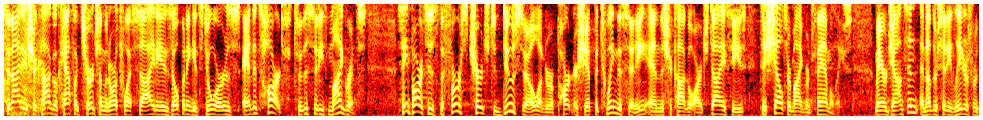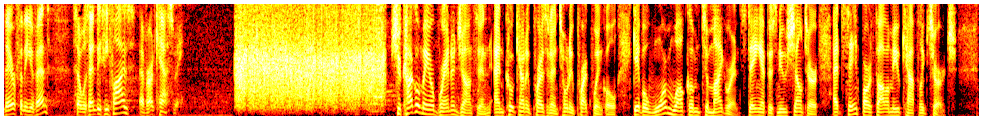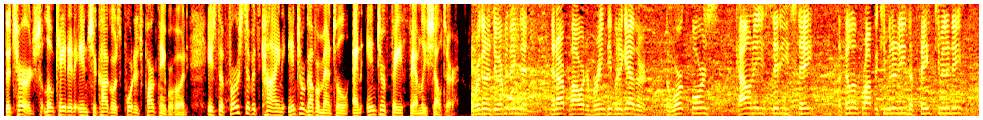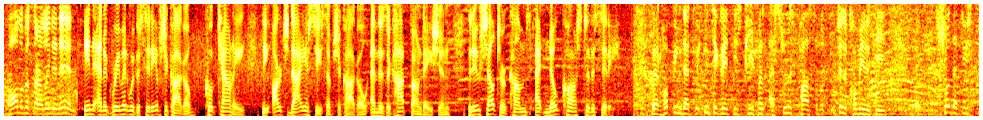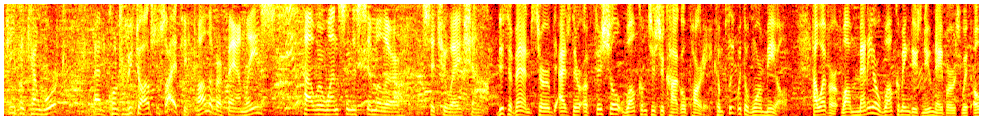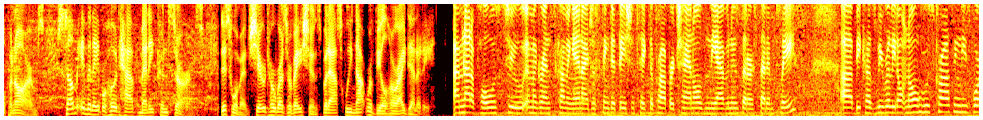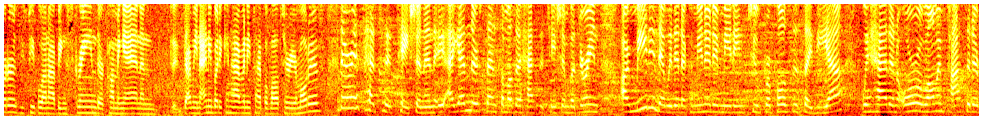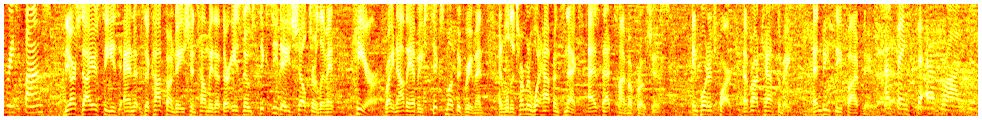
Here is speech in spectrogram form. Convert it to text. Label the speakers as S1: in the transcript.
S1: Tonight, a Chicago Catholic Church on the Northwest Side is opening its doors and its heart to the city's migrants. St. Bart's is the first church to do so under a partnership between the city and the Chicago Archdiocese to shelter migrant families. Mayor Johnson and other city leaders were there for the event. So was NBC5's Everett Cassimy.
S2: Chicago Mayor Brandon Johnson and Cook County President Toni Preckwinkle gave a warm welcome to migrants staying at this new shelter at St. Bartholomew Catholic Church. The church, located in Chicago's Portage Park neighborhood, is the first of its kind intergovernmental and interfaith family shelter.
S3: We're going to do everything that in our power to bring people together the workforce, county, city, state, the philanthropic community, the faith community, all of us are leaning in.
S2: In an agreement with the City of Chicago, Cook County, the Archdiocese of Chicago, and the Zakat Foundation, the new shelter comes at no cost to the city.
S4: We're hoping that we integrate these people as soon as possible into the community so that these people can work and contribute to our society.
S5: All of our families uh, were once in a similar situation.
S2: This event served as their official Welcome to Chicago party, complete with a warm meal. However, while many are welcoming these new neighbors with open arms, some in the neighborhood have many concerns. This woman shared her reservations but asked we not reveal her identity.
S6: I'm not opposed to immigrants coming in. I just think that they should take the proper channels and the avenues that are set in place uh, because we really don't know who's crossing these borders. These people are not being screened. They're coming in, and I mean, anybody can have any type of ulterior motive.
S7: There is hesitation, and I understand some of the hesitation, but during our meeting that we did, a community meeting to propose this idea, we had an overwhelming positive response.
S2: The Archdiocese and Zakat Foundation tell me that there is no 60 day shelter limit here. Right now, they have a six month agreement and will determine what happens next as that time approaches. In Portage Park, Everard Cassimy, NBC 5 News.
S8: Our thanks to Everard.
